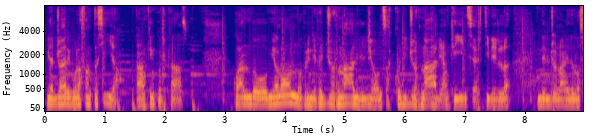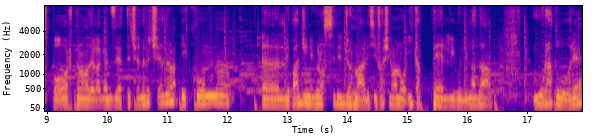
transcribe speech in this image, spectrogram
viaggiare con la fantasia, anche in quel caso. Quando mio nonno prendeva i giornali, leggeva un sacco di giornali, anche gli inserti del, del giornale dello sport, no? della gazzetta, eccetera, eccetera, e con eh, le pagine grosse dei giornali si facevano i cappelli, quelli là da muratore,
